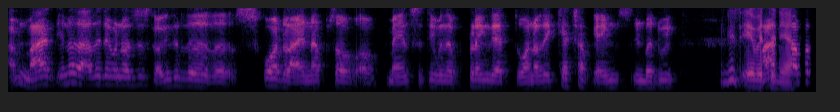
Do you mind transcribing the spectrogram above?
I mean, my, you know, the other day when I was just going through the, the squad lineups of, of Man City when they were playing that one of their catch up games in midweek. Against Everton, my yeah. Stomach,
